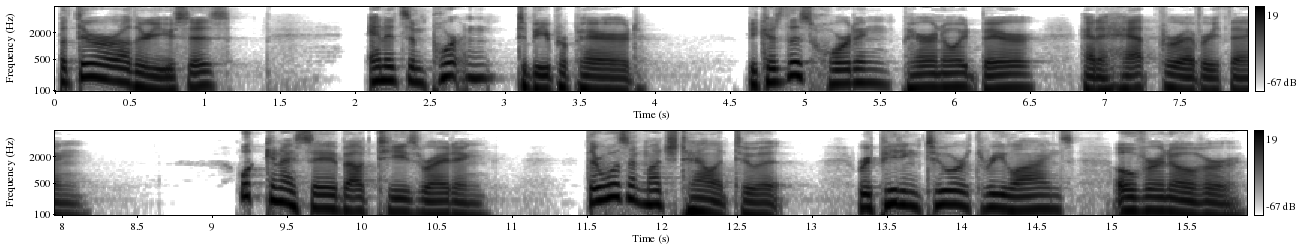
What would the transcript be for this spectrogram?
But there are other uses, and it's important to be prepared, because this hoarding, paranoid bear had a hat for everything. What can I say about T's writing? There wasn't much talent to it, repeating two or three lines over and over.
